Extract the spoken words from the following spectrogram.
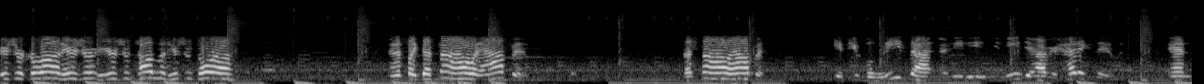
Here's your Quran. Here's your here's your Talmud. Here's your Torah. And it's like that's not how it happened. That's not how it happened. If you believe that, I mean, you, need to have your head examined. And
